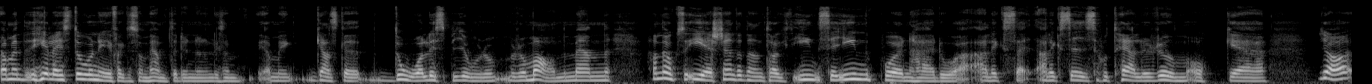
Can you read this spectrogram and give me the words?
Ja, men hela historien är ju faktiskt som hämtad ur en liksom, ja, men ganska dålig spionroman. Men han har också erkänt att han har tagit in, sig in på den här då Alexej, Alexejs hotellrum och eh, ja,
